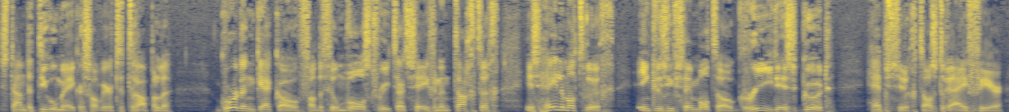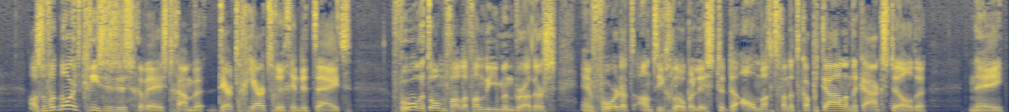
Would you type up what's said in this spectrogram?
staan de dealmakers alweer te trappelen. Gordon Gekko van de film Wall Street uit 87 is helemaal terug, inclusief zijn motto Greed is good, hebzucht als drijfveer. Alsof het nooit crisis is geweest, gaan we 30 jaar terug in de tijd. Voor het omvallen van Lehman Brothers en voordat antiglobalisten de almacht van het kapitaal aan de kaak stelden. Nee,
